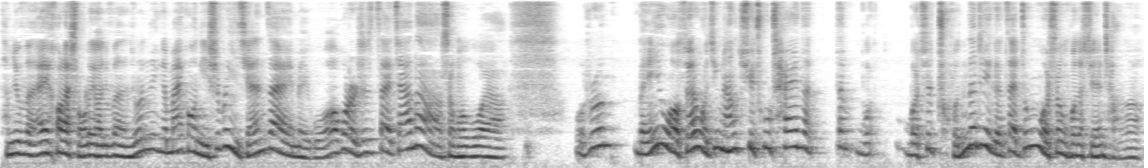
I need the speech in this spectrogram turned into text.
他们就问，哎，后来熟了以后就问，说那个 Michael，你是不是以前在美国或者是在加拿大生活过呀？我说没有啊，虽然我经常去出差呢，但我我是纯的这个在中国生活的时间长啊。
